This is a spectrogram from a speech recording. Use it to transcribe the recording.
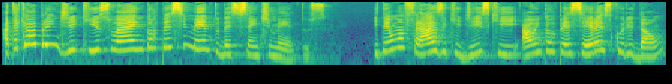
Até que eu aprendi que isso é entorpecimento desses sentimentos. E tem uma frase que diz que ao entorpecer a escuridão,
